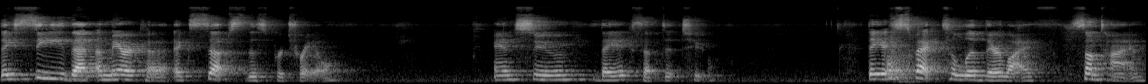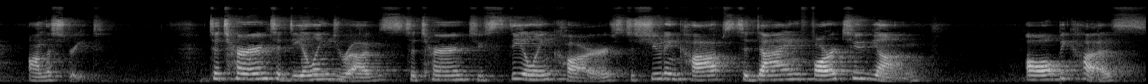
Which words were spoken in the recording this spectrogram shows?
They see that America accepts this portrayal. And soon they accept it too. They expect to live their life sometime on the street, to turn to dealing drugs, to turn to stealing cars, to shooting cops, to dying far too young, all because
